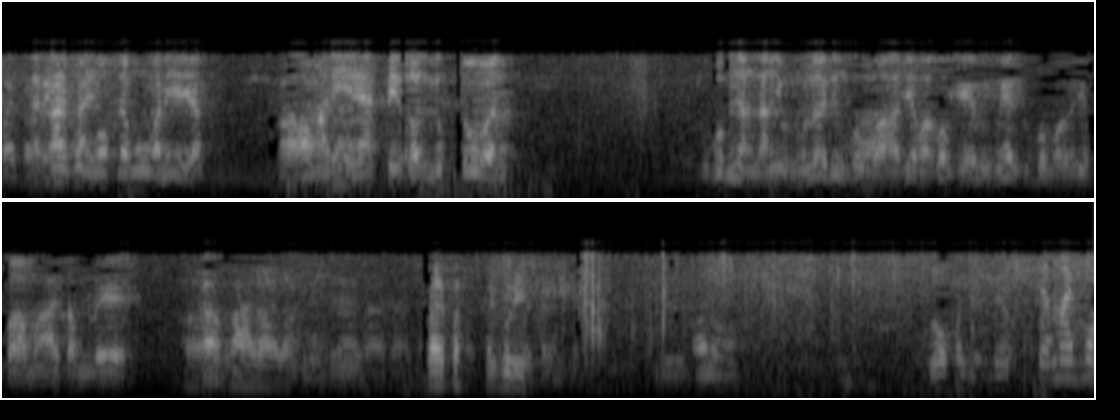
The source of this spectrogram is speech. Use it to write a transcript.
ไปไปถ้าพุ่งงกจะมุ่งมานี่เดียวอ๋อมานี่นะตีรถลุกตัวนะพุ่งอย่างหลังอยู่หนูเลยที่ผมว่าที่ว่าก็เกลือเม็ดผมบอกว่าป้าหมาตำเล่ ได้ได้ได้ไปไปไปคุยเอาเนาะโลคนเดียวแต่ไม่พอ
